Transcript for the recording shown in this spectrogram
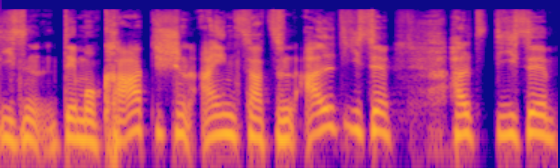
diesen demokratischen Einsatz und all diese, halt diese,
